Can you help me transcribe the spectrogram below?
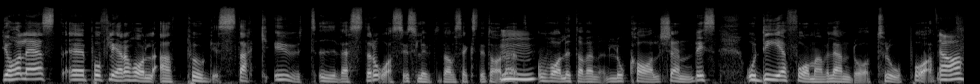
jag har läst eh, på flera håll att Pugg stack ut i Västerås i slutet av 60-talet och var lite av en lokal kändis. Och det får man väl ändå tro på. Ja.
